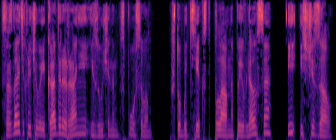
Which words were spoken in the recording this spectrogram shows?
Создайте ключевые кадры ранее изученным способом, чтобы текст плавно появлялся и исчезал.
